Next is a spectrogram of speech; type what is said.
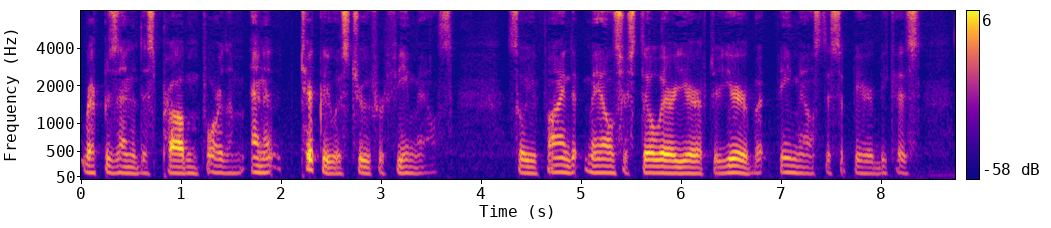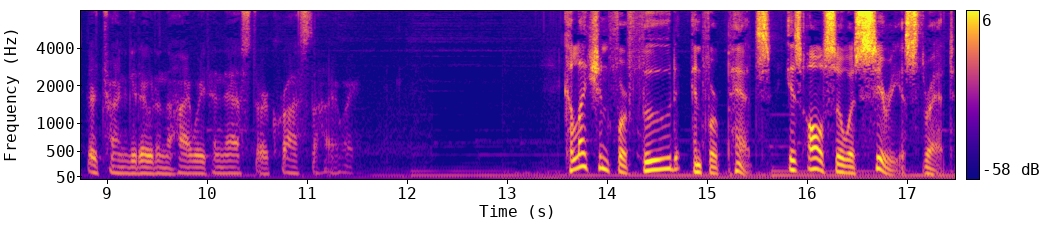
represented this problem for them, and it particularly was true for females. So you find that males are still there year after year, but females disappear because they're trying to get out on the highway to nest or across the highway. Collection for food and for pets is also a serious threat.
